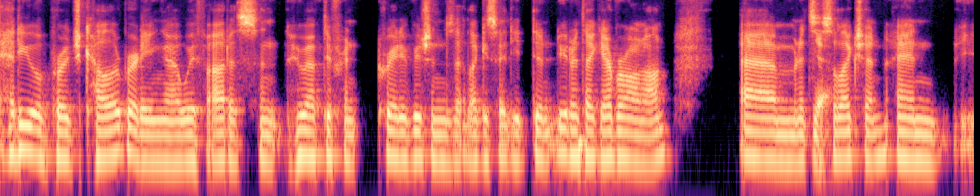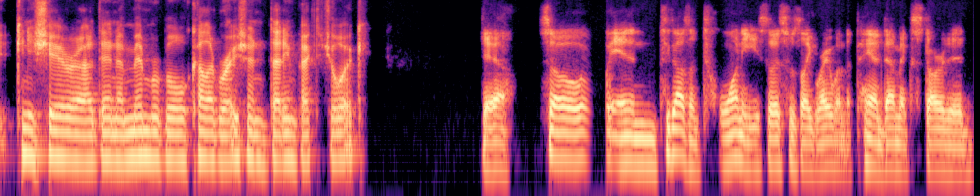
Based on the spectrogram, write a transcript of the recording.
how do you approach collaborating uh, with artists and who have different creative visions? That, like you said, you didn't you don't take everyone on, um, and it's yeah. a selection. And can you share uh, then a memorable collaboration that impacted your work? Yeah. So in 2020, so this was like right when the pandemic started,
